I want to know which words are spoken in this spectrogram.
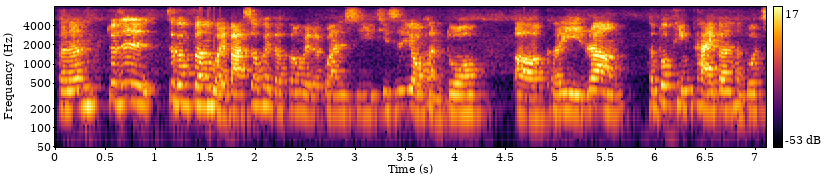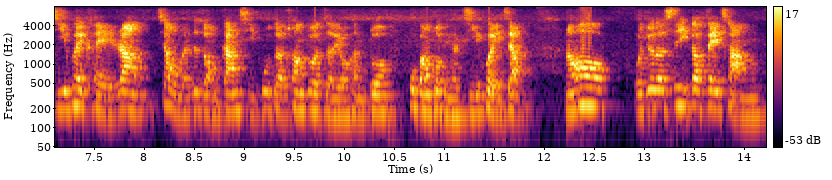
可能就是这个氛围吧，社会的氛围的关系，其实有很多。呃，可以让很多平台跟很多机会，可以让像我们这种刚起步的创作者有很多曝光作品的机会，这样。然后我觉得是一个非常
